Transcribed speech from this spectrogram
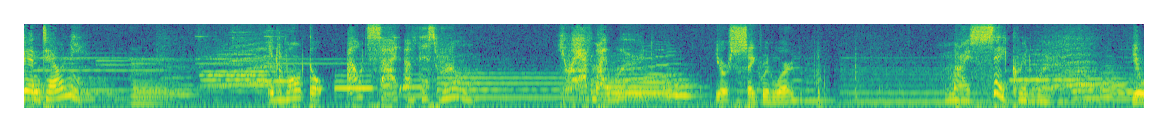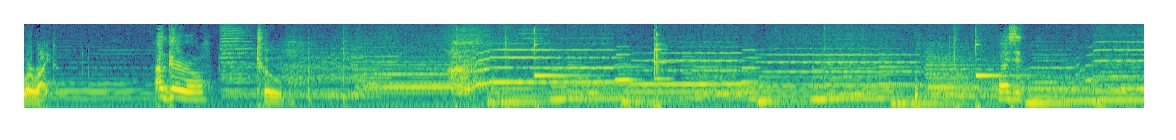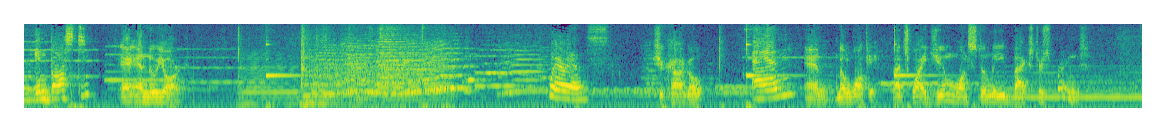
Then tell me. It won't go outside of this room. You have my word. Your sacred word? My sacred word. You were right. A girl. Two. Was it in Boston? And New York. Where else? Chicago. And And Milwaukee. That's why Jim wants to leave Baxter Springs.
